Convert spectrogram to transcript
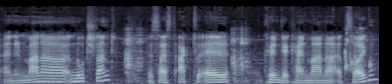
einen Mana Notstand. Das heißt, aktuell können wir kein Mana erzeugen.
